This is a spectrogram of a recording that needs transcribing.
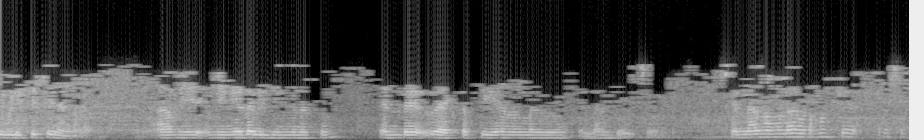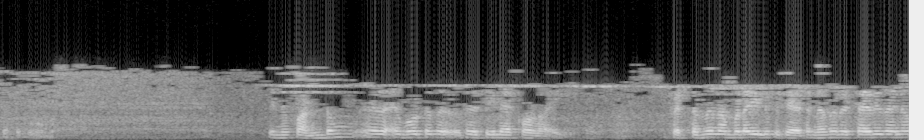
വിളിപ്പിച്ച് ഞങ്ങളെ. മിനിയുടെ വില്ലിങ്നെസ്സും എന്റെ ആക്സെപ്റ്റ് ചെയ്യാനുള്ളതും എല്ലാം ചോദിച്ചുകൊണ്ട്. പക്ഷെ എല്ലാം നമ്മളെ നിന്നൊക്കെ രക്ഷപ്പെട്ടു പോകുന്നു. പിന്നെ പണ്ടും എബൌട്ട് തേർട്ടി ലാക്കോളമായി പെട്ടെന്ന് നമ്മുടെ കയ്യിൽ ഇപ്പൊ ചേട്ടനൊന്ന് റിട്ടയർ ചെയ്തതിന്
